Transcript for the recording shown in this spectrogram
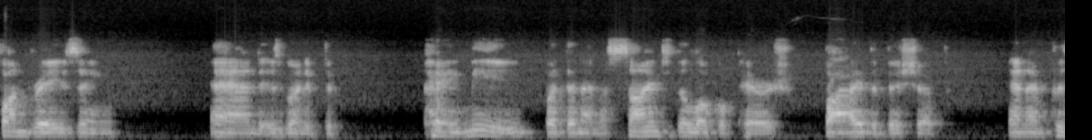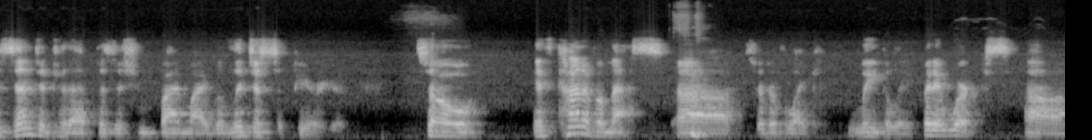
fundraising, and is going to pay me. But then I'm assigned to the local parish by the bishop, and I'm presented to that position by my religious superior. So it's kind of a mess, uh, sort of like legally, but it works. Uh,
